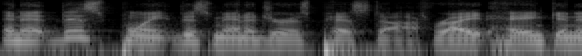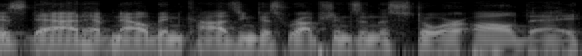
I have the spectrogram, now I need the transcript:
And at this point, this manager is pissed off, right? Hank and his dad have now been causing disruptions in the store all day.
